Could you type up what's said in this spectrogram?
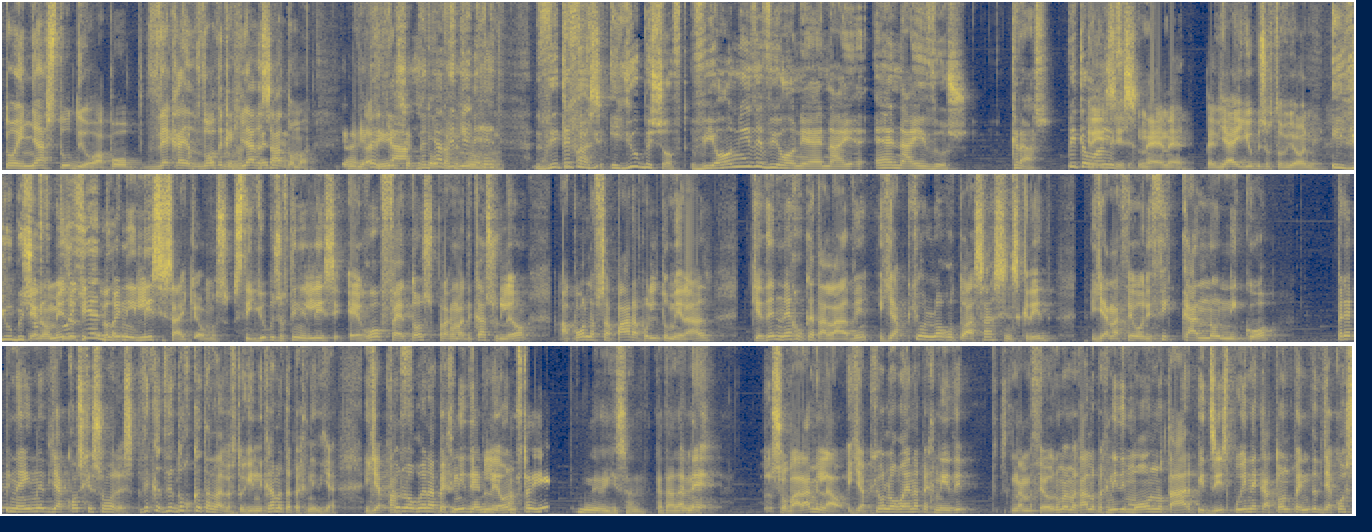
8, 9 στούντιο, από 10, 12 χιλιάδες άτομα. Παιδιά, παιδιά δείτε, δείτε η Ubisoft βιώνει ή δεν βιώνει ένα, ένα είδους crash. Πείτε μου αλήθεια. Ναι, ναι. Παιδιά, η Ubisoft το βιώνει. Η Ubisoft και νομίζω ότι εδώ είναι η λύση, Σάκη όμως. Στη Ubisoft είναι η λύση. Εγώ φέτος, πραγματικά σου λέω, απόλαυσα πάρα πολύ το Mirage και δεν έχω καταλάβει για ποιο λόγο το Assassin's Creed για να θεωρηθεί κανονικό πρέπει να είναι 200 ώρες. Δεν, δεν το έχω καταλάβει αυτό γενικά με τα παιχνίδια. Για ποιο λόγο ένα παιχνίδι ε, πλέον. Αυτό οι δημιούργησαν. Καταλάβει. Ναι, σοβαρά μιλάω. Για ποιο λόγο ένα παιχνίδι να θεωρούμε μεγάλο παιχνίδι μόνο τα RPGs που είναι 150-200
